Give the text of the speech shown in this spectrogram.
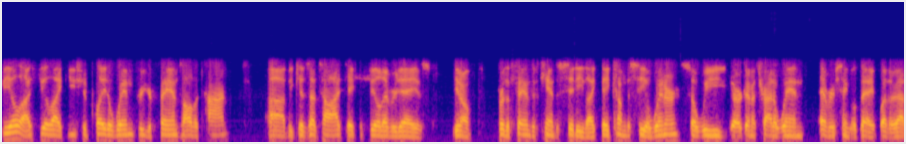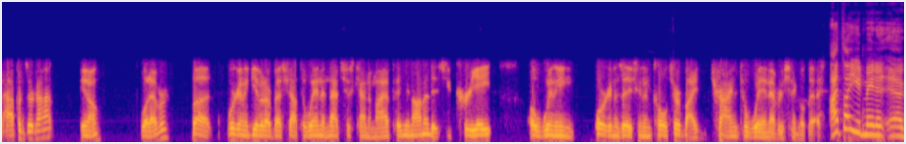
feel. I feel like you should play to win for your fans all the time uh, because that's how I take the field every day is, you know, for the fans of Kansas City, like they come to see a winner. So we are going to try to win every single day, whether that happens or not, you know, whatever. But we're going to give it our best shot to win. And that's just kind of my opinion on it is you create a winning organization and culture by trying to win every single day. I thought you'd made a, a,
